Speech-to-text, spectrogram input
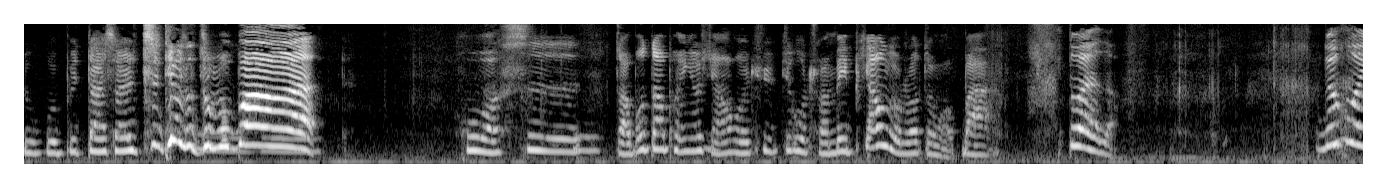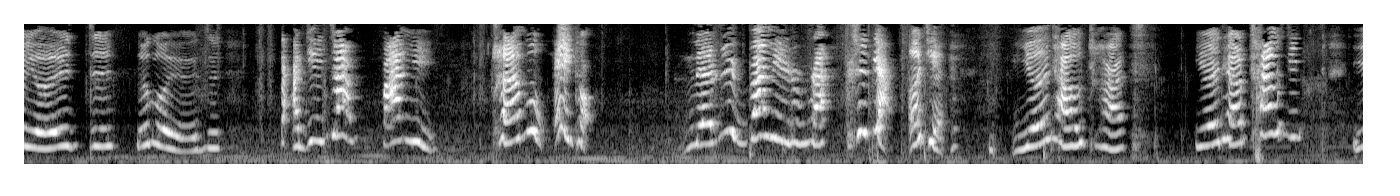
如果被大鲨鱼吃掉了怎么办？或是找不到朋友想要回去，结果船被漂流了怎么办？对了，如果有一只，如果有一只大鲸鲨把你全部一口，连续把你的船吃掉，而且有一条船，有一条超级，有一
